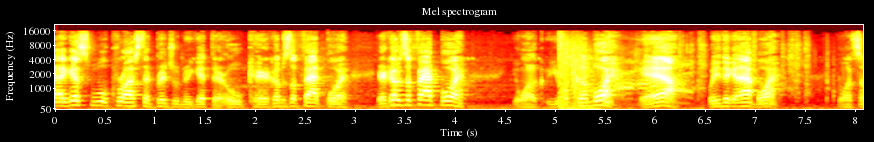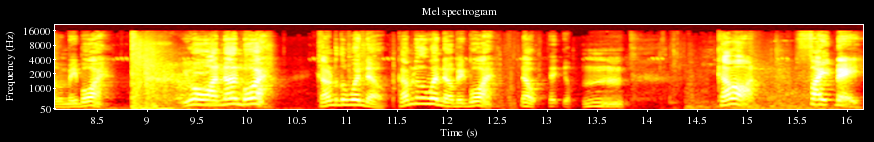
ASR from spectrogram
I guess we'll cross that bridge when we get there. Okay, here comes the fat boy. Here comes the fat boy. You want you want come, boy? Yeah. What do you think of that, boy? You want some of me, boy? You don't want none, boy? Come to the window. Come to the window, big boy. No. Mm. Come on. Fight me.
